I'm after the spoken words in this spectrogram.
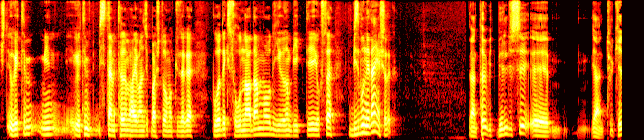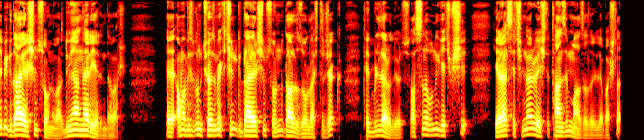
İşte üretimin üretim sistemi tarım ve hayvancılık başta olmak üzere buradaki sorunlardan mı oldu? Yığın biriktiği yoksa biz bu neden yaşadık? Yani tabii birincisi e, yani Türkiye'de bir gıda erişim sorunu var. Dünyanın her yerinde var. E, ama biz bunu çözmek için gıda erişim sorununu daha da zorlaştıracak tedbirler alıyoruz. Aslında bunun geçmişi yerel seçimler ve işte tanzim mağazalarıyla başlar.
